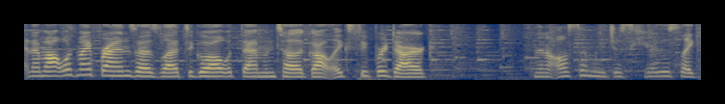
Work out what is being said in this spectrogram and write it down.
And I'm out with my friends. I was allowed to go out with them until it got like super dark. And then all of a sudden, we just hear this like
